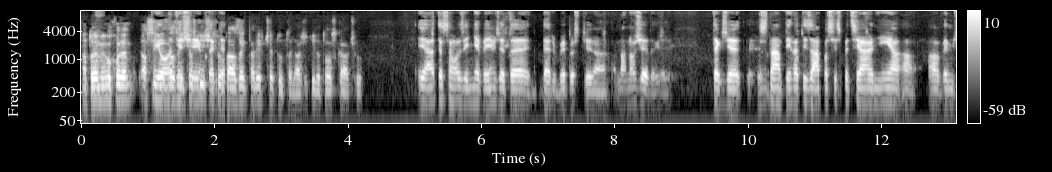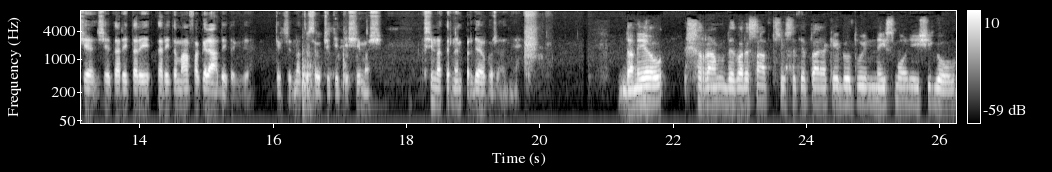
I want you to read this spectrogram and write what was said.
A to je mimochodem asi Jo, jedna z nejčastějších tak- otázek tady v chatu, teda, že ti do toho skáču. Já to samozřejmě vím, že to je derby prostě na, na nože, takže, takže znám tyhle ty zápasy speciální a, a, a vím, že, že tady, tady, tady to má fakt rády, takže, takže na to se určitě těším, až, až jim natrhnem prdel pořádně. Daniel Šram 93 se tě ptá, jaký byl tvůj nejsmolnější gól.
